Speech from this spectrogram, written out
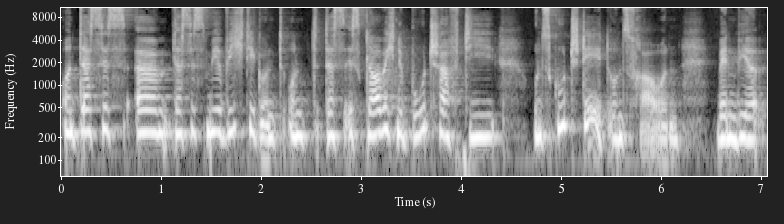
Und das ist, ähm, das ist mir wichtig und, und das ist, glaube ich, eine Botschaft, die uns gut steht, uns Frauen, wenn wir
